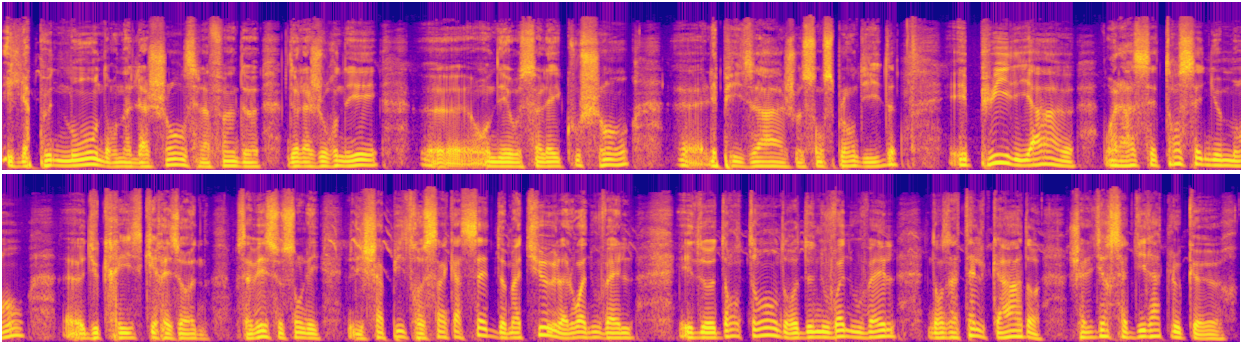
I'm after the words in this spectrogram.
il y a peu de monde, on a de la chance à la fin de, la journée, euh, on est au soleil couchant, euh, les paysages sont splendides. Et puis il y a voilà cet enseignement du Christ qui résonne. Vous savez, ce sont les, les, chapitres 5 à 7 de Matthieu, la loi nouvelle. Et d'entendre de, de nouvelles nouvelles dans un tel cadre, j'allais dire, ça dilate le cœur.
